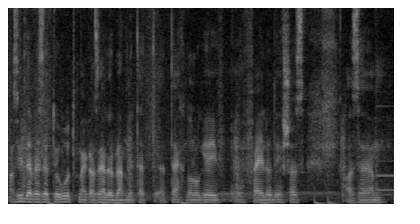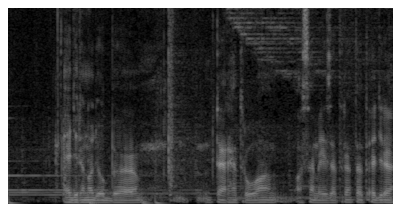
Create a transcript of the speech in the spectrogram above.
az idevezető út, meg az előbb említett technológiai fejlődés az, az egyre nagyobb terhet ró a, a személyzetre, tehát egyre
